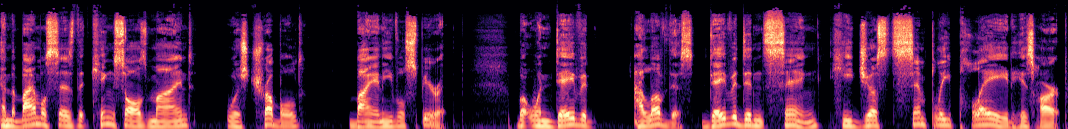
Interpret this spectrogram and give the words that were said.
and the Bible says that King Saul's mind was troubled by an evil spirit. But when David, I love this, David didn't sing, he just simply played his harp.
